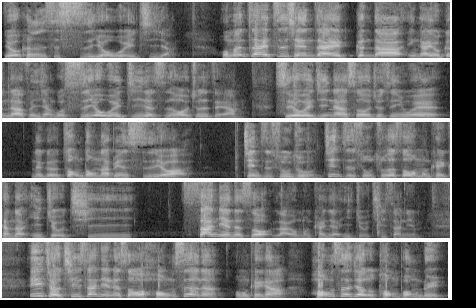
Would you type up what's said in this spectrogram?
有可能是石油危机啊。我们在之前在跟大家应该有跟大家分享过石油危机的时候，就是怎样？石油危机那时候就是因为那个中东那边石油啊禁止输出，禁止输出的时候，我们可以看到一九七三年的时候，来我们看一下一九七三年，一九七三年的时候，红色呢，我们可以看到红色叫做通膨率，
